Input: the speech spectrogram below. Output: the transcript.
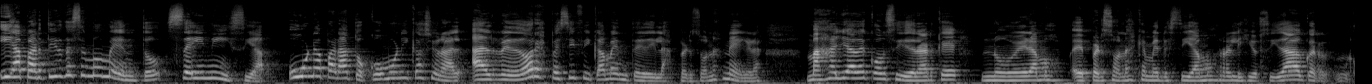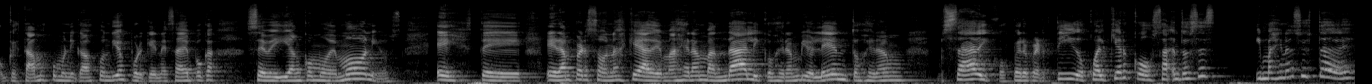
Y a partir de ese momento se inicia un aparato comunicacional alrededor específicamente de las personas negras más allá de considerar que no éramos eh, personas que merecíamos religiosidad o que, estábamos comunicados con Dios, porque en esa época se veían como demonios. Este, eran personas que además eran vandálicos, eran violentos, eran sádicos, pervertidos, cualquier cosa. Entonces, imagínense ustedes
